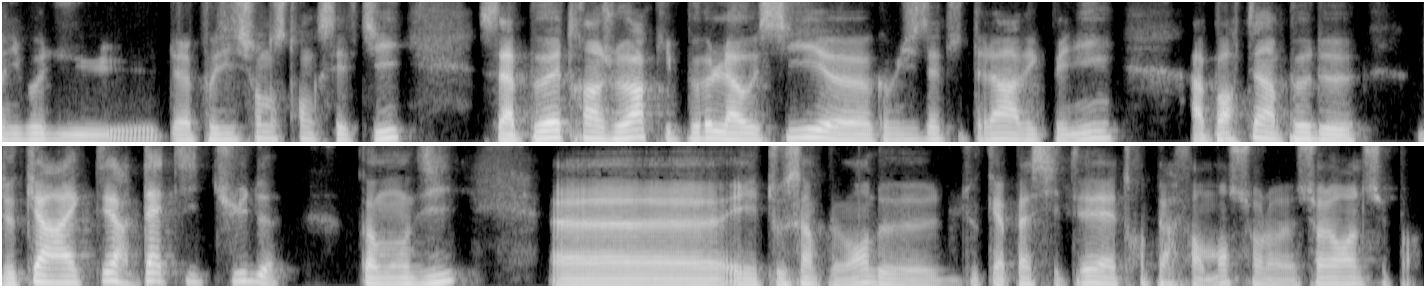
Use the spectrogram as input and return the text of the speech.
au niveau de la position de strong safety, ça peut être un joueur qui peut, là aussi, euh, comme je disais tout à l'heure avec Penny, apporter un peu de, caractère, d'attitude, comme on dit, et tout simplement de, capacité à être performant sur le, sur le run support.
